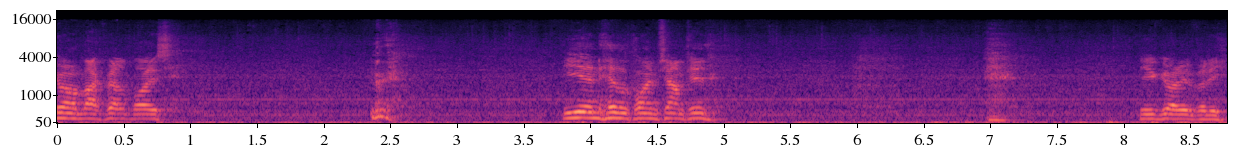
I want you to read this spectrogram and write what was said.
Come on, black belt boys. Ian Hill Climb Champion. You got it, buddy.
